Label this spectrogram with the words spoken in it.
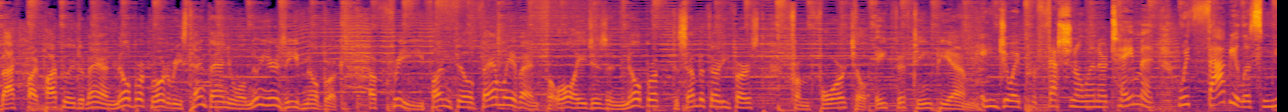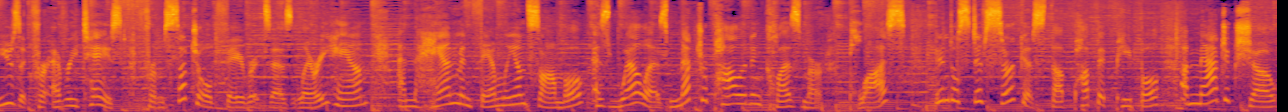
Backed by popular demand, Millbrook Rotary's 10th annual New Year's Eve Millbrook, a free, fun-filled family event for all ages in Millbrook, December 31st from 4 till 8:15 p.m. Enjoy professional entertainment with fabulous music for every taste from such old favorites as Larry Ham and the Hanman Family Ensemble, as well as Metropolitan Klezmer, plus Bindlestiff Circus, the Puppet People, a magic show,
